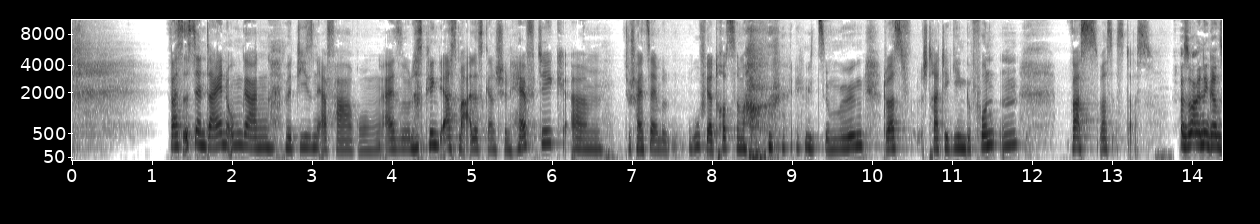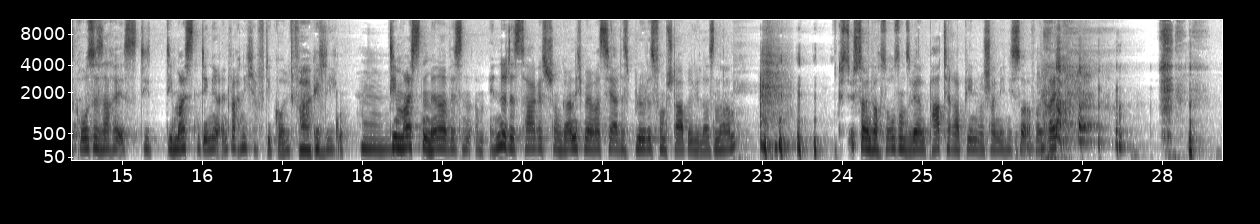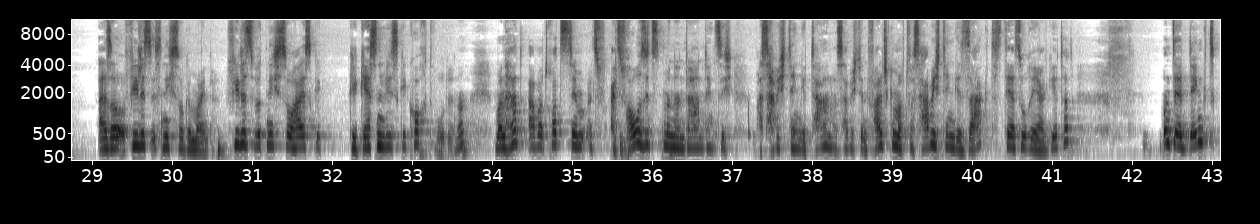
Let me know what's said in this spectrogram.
Was ist denn dein Umgang mit diesen Erfahrungen? Also das klingt erstmal alles ganz schön heftig. Ähm, du scheinst deinen Beruf ja trotzdem auch irgendwie zu mögen. Du hast Strategien gefunden. Was was ist das? Also eine ganz große Sache ist, die, die meisten Dinge einfach nicht auf die Goldwaage legen. Hm. Die meisten Männer wissen am Ende des Tages schon gar nicht mehr, was sie alles Blödes vom Stapel gelassen haben. Es ist einfach so, sonst wären Paartherapien wahrscheinlich nicht so erfolgreich. Also vieles ist nicht so gemeint. Vieles wird nicht so heiß ge gegessen, wie es gekocht wurde. Ne? Man hat aber trotzdem, als, als Frau sitzt man dann da und denkt sich, was habe ich denn getan? Was habe ich denn falsch gemacht? Was habe ich denn gesagt, dass der so reagiert hat? Und der denkt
